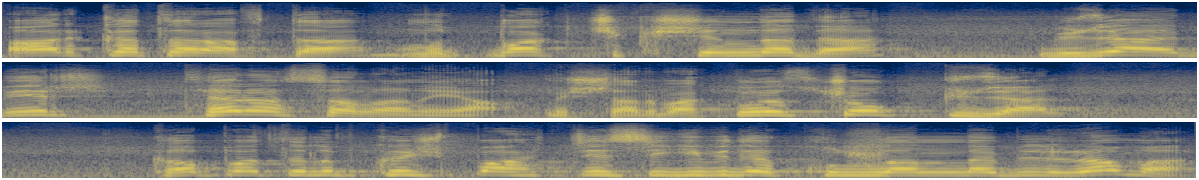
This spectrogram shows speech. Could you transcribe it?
Arka tarafta mutfak çıkışında da güzel bir teras alanı yapmışlar. Bak burası çok güzel. Kapatılıp kış bahçesi gibi de kullanılabilir ama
